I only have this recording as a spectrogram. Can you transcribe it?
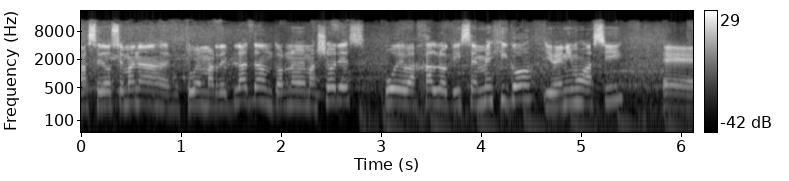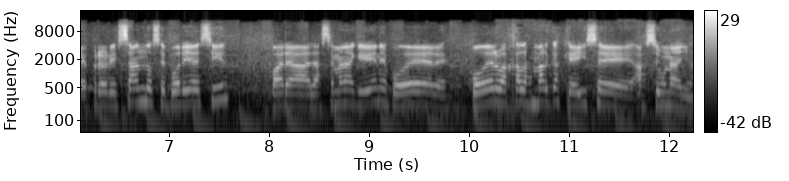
hace dos semanas estuve en Mar del Plata, un torneo de mayores, pude bajar lo que hice en México y venimos así, progresando se podría decir, para la semana que viene poder, poder bajar las marcas que hice hace un año.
